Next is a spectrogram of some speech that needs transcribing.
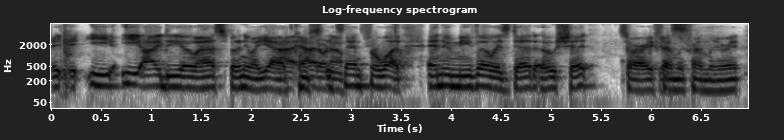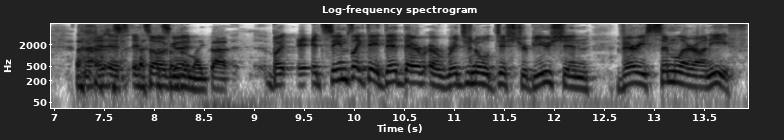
E E I D O S. But anyway, yeah, it, comes, I, I it stands for what? Enu Enumivo is dead. Oh shit. Sorry, family yes. friendly, right? It's it's all good like that. But it seems like they did their original distribution very similar on ETH.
